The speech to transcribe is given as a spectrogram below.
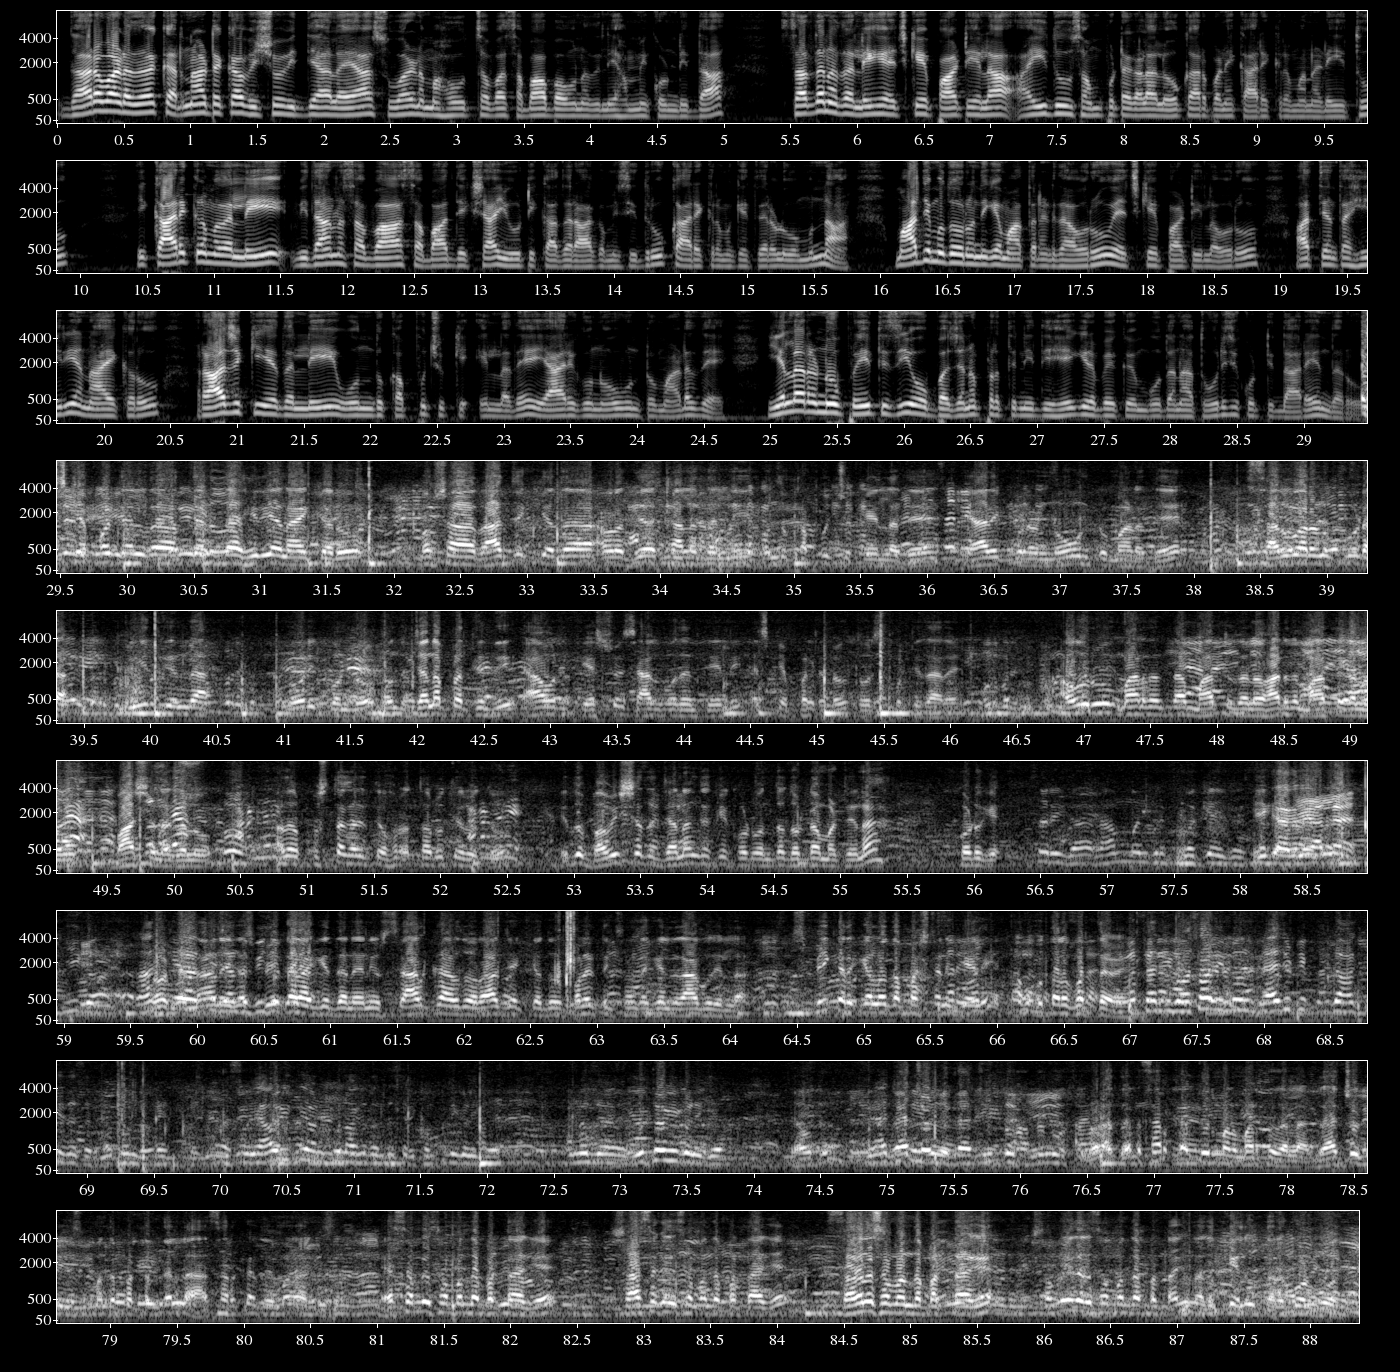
ಧಾರವಾಡದ ಕರ್ನಾಟಕ ವಿಶ್ವವಿದ್ಯಾಲಯ ಸುವರ್ಣ ಮಹೋತ್ಸವ ಸಭಾಭವನದಲ್ಲಿ ಹಮ್ಮಿಕೊಂಡಿದ್ದ ಸದನದಲ್ಲಿ ಎಚ್ ಕೆ ಪಾಟೀಲ ಐದು ಸಂಪುಟಗಳ ಲೋಕಾರ್ಪಣೆ ಕಾರ್ಯಕ್ರಮ ನಡೆಯಿತು. ಈ ಕಾರ್ಯಕ್ರಮದಲ್ಲಿ ವಿಧಾನಸಭಾ ಸಭಾಧ್ಯಕ್ಷ ಯು ಟಿ ಖಾದರ್ ಆಗಮಿಸಿದ್ರು. ಕಾರ್ಯಕ್ರಮಕ್ಕೆ ತೆರಳುವ ಮುನ್ನ ಮಾಧ್ಯಮದವರೊಂದಿಗೆ ಮಾತನಾಡಿದ ಅವರು, ಎಚ್ ಕೆ ಪಾಟೀಲ್ ಅವರು ಅತ್ಯಂತ ಹಿರಿಯ ನಾಯಕರು. ರಾಜಕೀಯದಲ್ಲಿ ಒಂದು ಕಪ್ಪು ಚುಕ್ಕಿ ಇಲ್ಲದೆ ಯಾರಿಗೂ ನೋವುಂಟು ಮಾಡದೆ ಎಲ್ಲರನ್ನೂ ಪ್ರೀತಿಸಿ ಒಬ್ಬ ಜನಪ್ರತಿನಿಧಿ ಹೇಗಿರಬೇಕು ಎಂಬುದನ್ನು ತೋರಿಸಿಕೊಟ್ಟಿದ್ದಾರೆ ಎಂದರು. ಹಿರಿಯ ನಾಯಕರು. ಬಹುಶಃ ರಾಜಕೀಯದ ಅವರ ದೇಹಕಾಲದಲ್ಲಿ ಒಂದು ಕಪ್ಪು ಚುಕ್ಕೆ ಇಲ್ಲದೆ ಯಾರಿಗೂ ಕೂಡ ನೋವುಂಟು ಮಾಡದೆ ಸರ್ವರನ್ನು ಕೂಡ ಪ್ರೀತಿಯಿಂದ ನೋಡಿಕೊಂಡು ಒಂದು ಜನಪ್ರತಿನಿಧಿ ಯಾವ ರೀತಿ ಯಶಸ್ವಿ ಅಂತ ಹೇಳಿ ಎಸ್ ಕೆ ಪಟೇಲ್ ಅವರು ತೋರಿಸಿಕೊಟ್ಟಿದ್ದಾರೆ. ಅವರು ಮಾಡಿದಂಥ ಮಾತುಗಳು, ಹಾಡಿದ ಮಾತುಗಳು, ಭಾಷಣಗಳು, ಅದರ ಪುಸ್ತಕ ರೀತಿ ಹೊರ ತರುತ್ತಿರುವುದು ಇದು ಭವಿಷ್ಯದ ಜನಾಂಗಕ್ಕೆ ಕೊಡುವಂಥ ದೊಡ್ಡ ಮಟ್ಟಿನ ಕೊಡುಗೆ. ಸರ್ ಈಗ ರಾಮ ಮಂದಿರದ ಬಗ್ಗೆ ಈಗ ಈಗಾಗಲೇ ಸ್ಪೀಕರ್ ಆಗಿದ್ದಾನೆ. ನೀವು ಸರ್ಕಾರದ ರಾಜ್ಯಕ್ಕೆ ಪೊಲಿಟಿಕ್ಸ್ ಅಂತ ಕೇಳಿದ್ರೆ ಆಗುದಿಲ್ಲ. ಸ್ಪೀಕರ್ ಕೇಳೋದ ಪ್ರಶ್ನೆ ಕೇಳಿ ಉತ್ತರ ಕೊಡ್ತೇವೆ. ಸರ್ ಈಗ ಹೊಸ ಇನ್ನೊಂದು ಗ್ರಾಜುಟಿ ಇದು ಆಗ್ತಿದೆ ಸರ್ ಮತ್ತೊಂದು. ಸೊ ಯಾವ ರೀತಿ ಅನುಕೂಲ ಆಗುತ್ತೆ ಸರ್ ಕಂಪನಿಗಳಿಗೆ ಆಮೇಲೆ ಉದ್ಯೋಗಿಗಳಿಗೆ? ಯಾವುದು? ಅದೆಲ್ಲ ಸರ್ಕಾರ ತೀರ್ಮಾನ ಮಾಡ್ತದಲ್ಲ. ಗ್ರಾಚ್ಯುಟಿಗೆ ಸಂಬಂಧಪಟ್ಟದ್ದೆಲ್ಲ ಸರ್ಕಾರ ತೀರ್ಮಾನ ಅಸೆಂಬ್ಲಿ ಸಂಬಂಧಪಟ್ಟ ಹಾಗೆ ಶಾಸಕರಿಗೆ ಸಂಬಂಧಪಟ್ಟ ಹಾಗೆ ಸದನ ಸಂಬಂಧಪಟ್ಟ ಹಾಗೆ. ಸಂವಿಧಾನ ಸಂಬಂಧಪಟ್ಟಾಗಿ ಅದಕ್ಕೆ ಉತ್ತರ ಕೊಡ್ಬೋದು.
